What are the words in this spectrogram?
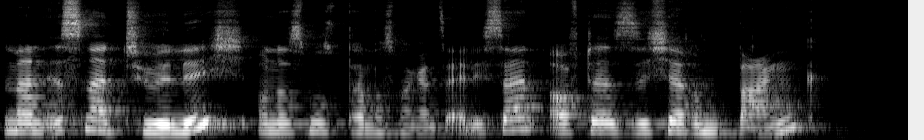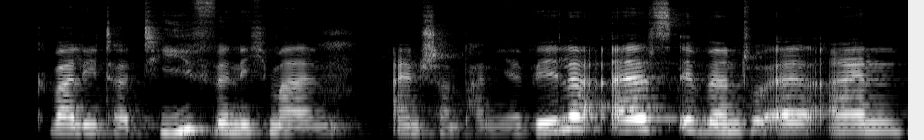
man ist natürlich, und das muss, da muss man ganz ehrlich sein, auf der sicheren Bank qualitativ, wenn ich mal ein Champagner wähle, als eventuell ein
